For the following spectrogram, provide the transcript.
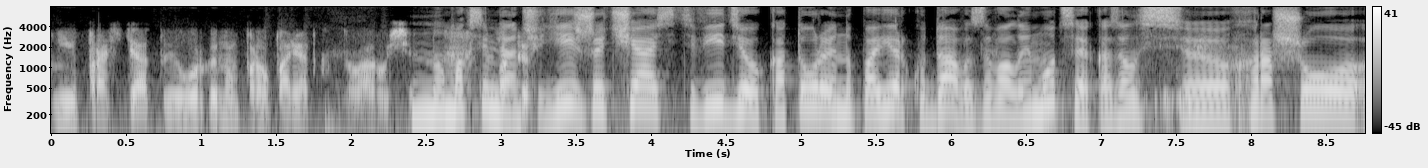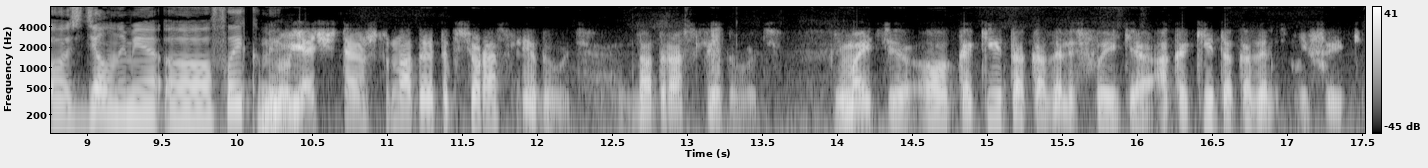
не простят и органам правопорядка в Беларуси. Но, Максим Леонидович, есть же часть видео, которая на поверку, да, вызывала эмоции, оказалась э, хорошо э, сделанными э, фейками. Ну, я считаю, что надо это все расследовать. Надо расследовать. Понимаете, э, какие-то оказались фейки, а какие-то оказались не фейки.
